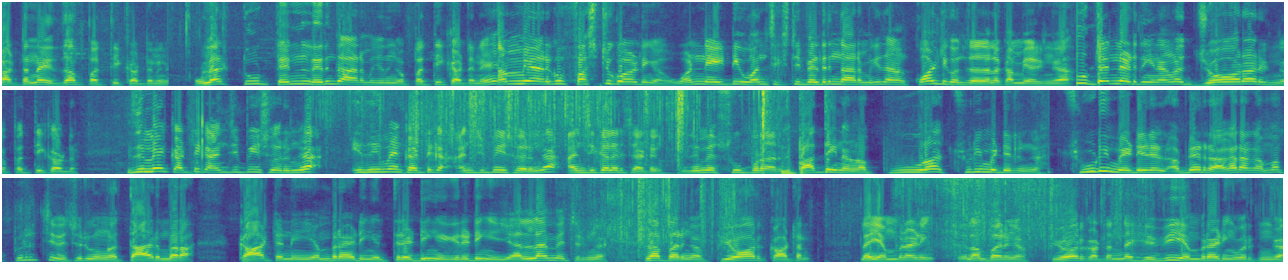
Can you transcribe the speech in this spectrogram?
காட்டனா இதுதான் பத்தி காட்டனுங்க. இதெல்லாம் டூ டென்ல இருந்து ஆரம்பிக்குதுங்க பத்தி காட்டனு. கம்மியாக இருக்கும். ஃபர்ஸ்ட் குவாலிட்டிங்க ஒன் எயிட்டி ஒன் சிக்ஸ்டி இருந்து ஆரம்பிக்குது. ஆனால் குவாலிட்டி கொஞ்சம் அதெல்லாம் கம்மியாக இருக்குங்க. டூ டென் எடுத்தீங்கன்னா ஜோராக இருக்குங்க பத்தி காட்டன் இதுவுமே கட்டுக்கு அஞ்சு பீஸ் வருங்க. இதுவுமே கட்டுக்கு அஞ்சு பீஸ் வருங்க. அஞ்சு கலர் சாட்டுங்க இதுவுமே சூப்பராக இருக்குது பார்த்தீங்கன்னா பூரா சுடி மெட்டீரியலுங்க சுடி மெட்டீரியல் அப்படியே ரக ரகமாக பிரித்து வச்சுருக்கோங்க. தாறுமாராக காட்டனு எம்ப்ராய்டிங்கு த்ரெட்டிங்கு கிரெட்டிங்கு எல்லாமே வச்சுருங்க இதெல்லாம் பாருங்கள் பியோர் காட்டன் இல்லை எம்ப்ராய்டிங் இதெல்லாம் பாருங்கள் பியோர் காட்டன் தான் ஹெவி எம்ப்ராய்டிங் ஒர்க்குங்க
